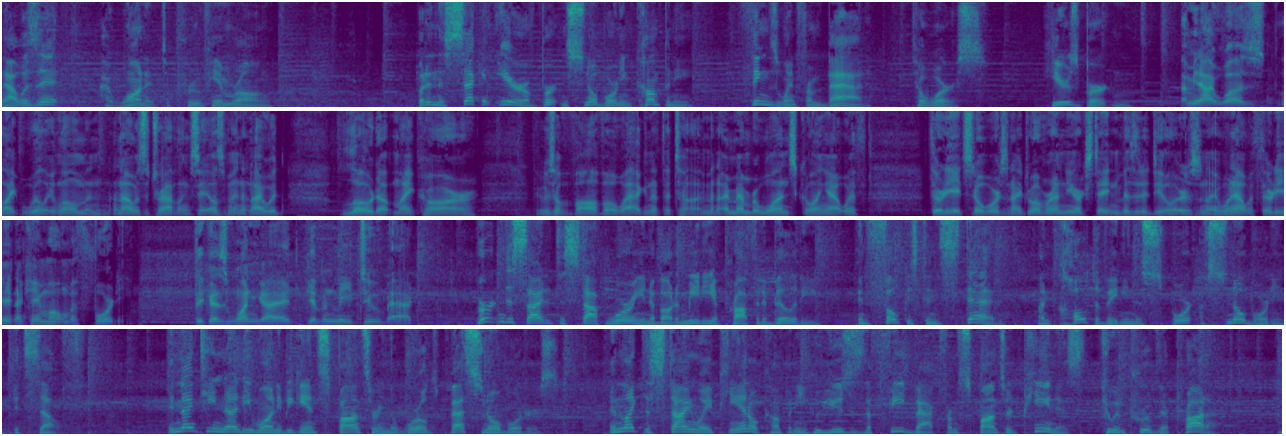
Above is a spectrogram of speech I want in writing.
That was it. I wanted to prove him wrong. But in the second year of Burton's snowboarding company, things went from bad to worse. Here's Burton. I mean, I was like Willy Loman, and I was a traveling salesman, and I would load up my car. It was a Volvo wagon at the time, and I remember once going out with 38 snowboards, and I drove around New York State and visited dealers, and I went out with 38, and I came home with 40 because one guy had given me two back. Burton decided to stop worrying about immediate profitability and focused instead on cultivating the sport of snowboarding itself. In 1991, he began sponsoring the world's best snowboarders. And like the Steinway Piano Company, who uses the feedback from sponsored pianists to improve their product,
